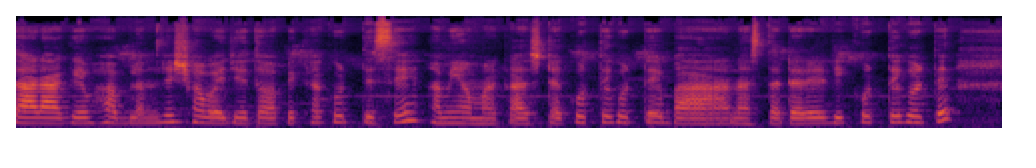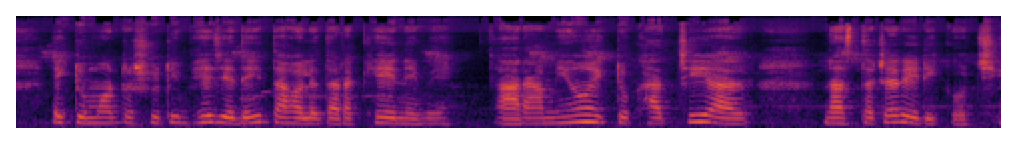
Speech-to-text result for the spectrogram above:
তার আগে ভাবলাম যে সবাই যেহেতু অপেক্ষা করতেছে, আমি আমার কাজটা করতে করতে বা নাস্তাটা রেডি করতে করতে একটু মটরশুঁটি ভেজে দেই, তাহলে তারা খেয়ে নেবে। আর আমিও একটু খাচ্ছি আর নাস্তাটা রেডি করছি।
